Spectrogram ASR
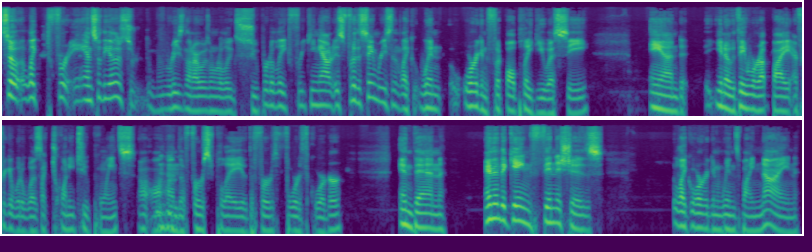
so like for and so the other reason that I wasn't really super like freaking out is for the same reason like when Oregon football played USC and you know they were up by i forget what it was like 22 points on, mm-hmm. on the first play of the first fourth quarter. And then and then the game finishes like oregon wins by nine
